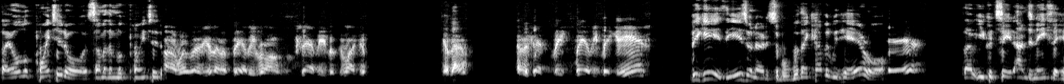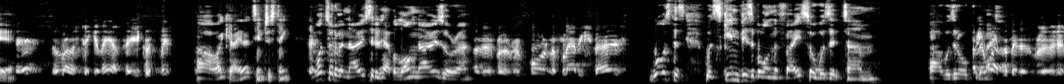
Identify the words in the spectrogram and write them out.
They all look pointed, or some of them look pointed. Oh, well, well, you know, fairly long, savvy, looking like a, you know, and it's had big, fairly big ears. Big ears. The ears were noticeable. Were they covered with hair, or Yeah, you could see it underneath the hair? yeah. A lot of sticking out there, you couldn't miss. Oh, okay, that's interesting. And what sort of a nose did it have? A long nose, or a? More in the flattish nose. What was this? Was skin visible on the face, or was it? Um, uh, was it all pretty there much? was a bit of, uh,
